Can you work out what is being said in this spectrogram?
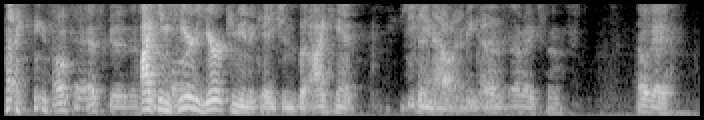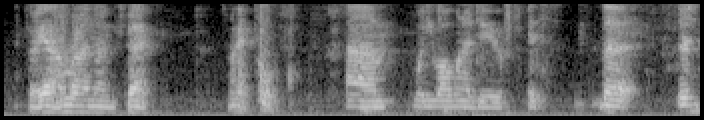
guys. Okay, that's good. That's I good can fun. hear your communications, but I can't He send can't out talk any. Because that makes sense. Okay, so yeah, I'm riding on inspect. Okay, cool. Um, what do you all want to do? It's the there's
